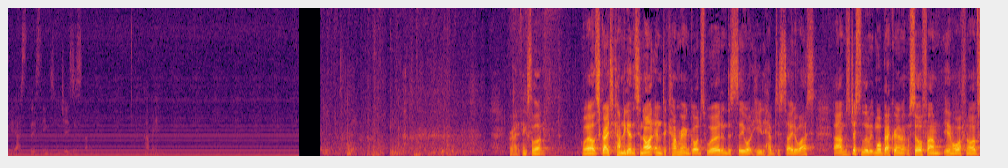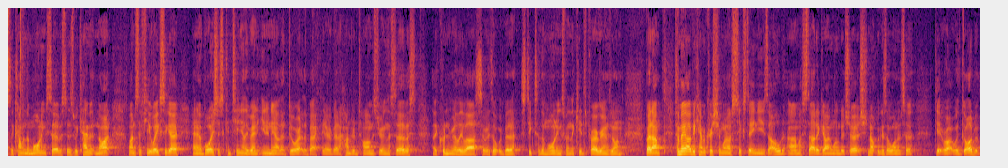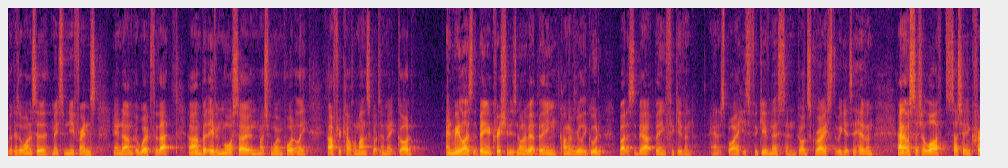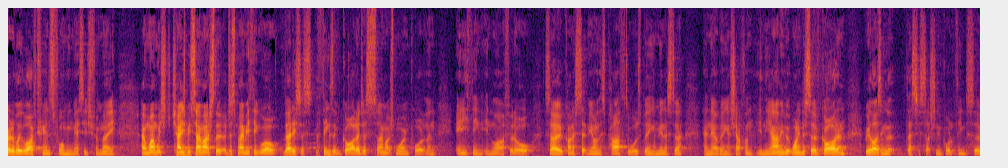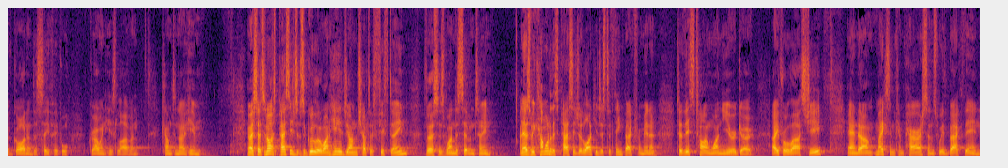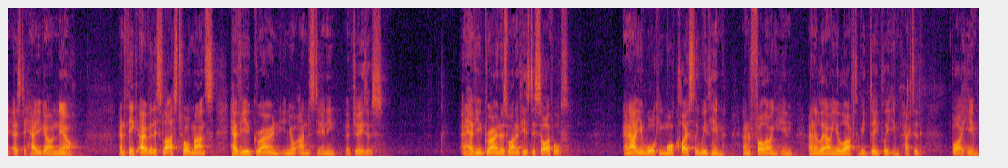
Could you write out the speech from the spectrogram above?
We ask these things in Jesus' name. Amen. Right, thanks a lot. Well, it's great to come together tonight and to come around God's Word and to see what He'd have to say to us. Um, just a little bit more background about myself. Um, yeah, my wife and I obviously come in the morning services. We came at night once a few weeks ago, and our boys just continually ran in and out that door at the back there about 100 times during the service. They couldn't really last, so we thought we'd better stick to the mornings when the kids' program's on. But um, for me, I became a Christian when I was 16 years old. Um, I started going along to church, not because I wanted to get right with God, but because I wanted to meet some new friends, and um, it worked for that. Um, but even more so, and much more importantly, after a couple of months, got to meet God and realised that being a Christian is not about being kind of really good, but it's about being forgiven. And it's by His forgiveness and God's grace that we get to heaven. And that was such a life, such an incredibly life transforming message for me. And one which changed me so much that it just made me think, well, that is just the things of God are just so much more important than anything in life at all. So it kind of set me on this path towards being a minister and now being a chaplain in the army, but wanting to serve God and realizing that that's just such an important thing to serve God and to see people grow in His love and come to know Him. Anyway, so tonight's passage, it's a good little one here, John chapter 15, verses 1 to 17. And as we come onto this passage, I'd like you just to think back for a minute to this time one year ago, April last year, and um, make some comparisons with back then as to how you're going now. And think over this last 12 months, have you grown in your understanding of Jesus? And have you grown as one of his disciples? And are you walking more closely with him and following him and allowing your life to be deeply impacted by him?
